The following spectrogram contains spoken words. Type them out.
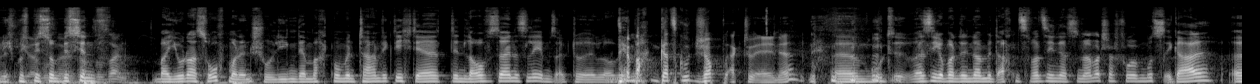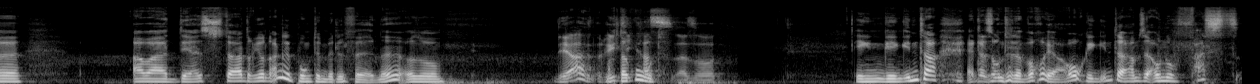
Ich muss mich so ein bisschen sagen. bei Jonas Hofmann entschuldigen. Der macht momentan wirklich der, den Lauf seines Lebens aktuell, glaube ich. Der ne? macht einen ganz guten Job aktuell, ne? ähm, gut, äh, weiß nicht, ob man den dann mit 28 in die Nationalmannschaft holen muss, egal. Äh, aber der ist da Dreh- und Angelpunkt im Mittelfeld, ne? Also Ja, richtig gut. krass. Also gegen, gegen Inter, das unter der Woche ja auch, gegen Inter haben sie auch nur fast,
